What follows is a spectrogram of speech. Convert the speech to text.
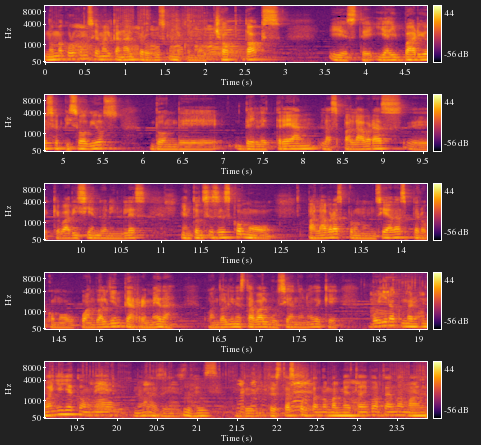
no me acuerdo cómo se llama el canal, pero búsquenlo como Chop Talks. Y, este, y hay varios episodios donde deletrean las palabras eh, que va diciendo en inglés. Entonces es como palabras pronunciadas, pero como cuando alguien te arremeda, cuando alguien está balbuceando, ¿no? De que voy a ir a comer, voy a ir a comer, ¿no? Así, te, estás portando mal, me está portando mal.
